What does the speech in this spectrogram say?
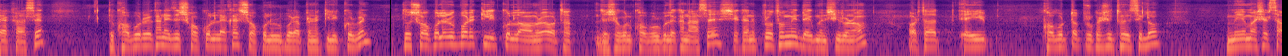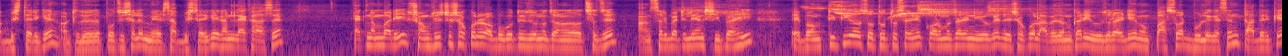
লেখা আছে। তো খবর এখানে যে সকল লেখা সকলের উপরে আপনারা ক্লিক করবেন। তো সকলের উপরে ক্লিক করলাম আমরা, অর্থাৎ যে সকল খবরগুলো এখানে আছে, সেখানে প্রথমেই দেখবেন শিরোনাম, অর্থাৎ এই খবরটা প্রকাশিত হয়েছিল মে মাসের ছাব্বিশ তারিখে, অর্থাৎ দু হাজার পঁচিশ সালে মের ছাব্বিশ তারিখে এখানে লেখা আছে। এক নম্বরই সংশ্লিষ্ট সকলের অবগতির জন্য জানা যাচ্ছে যে আনসার ব্যাটালিয়ন সিপাহী এবং তৃতীয় ও চতুর্থ শ্রেণির কর্মচারী নিয়োগে যে সকল আবেদনকারী ইউজার আইডি এবং পাসওয়ার্ড ভুলে গেছেন, তাদেরকে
